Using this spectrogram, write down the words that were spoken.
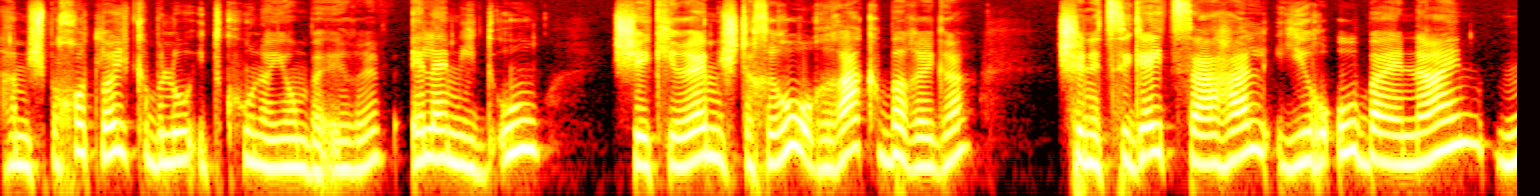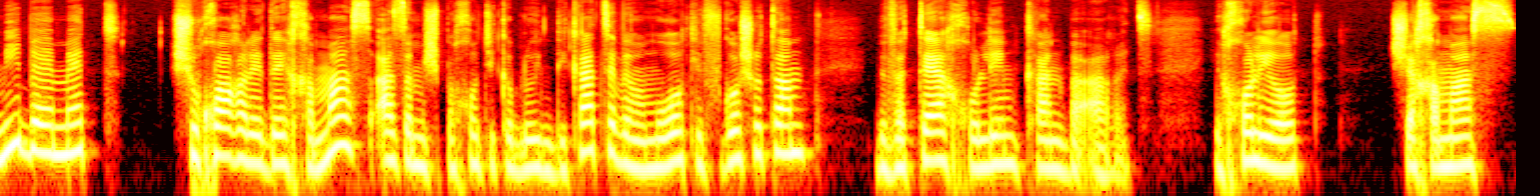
המשפחות לא יקבלו עדכון היום בערב, אלא הם ידעו שיקיריהם ישתחררו רק ברגע שנציגי צה"ל יראו בעיניים מי באמת שוחרר על ידי חמאס, אז המשפחות יקבלו אינדיקציה והן אמורות לפגוש אותם בבתי החולים כאן בארץ. יכול להיות שהחמאס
